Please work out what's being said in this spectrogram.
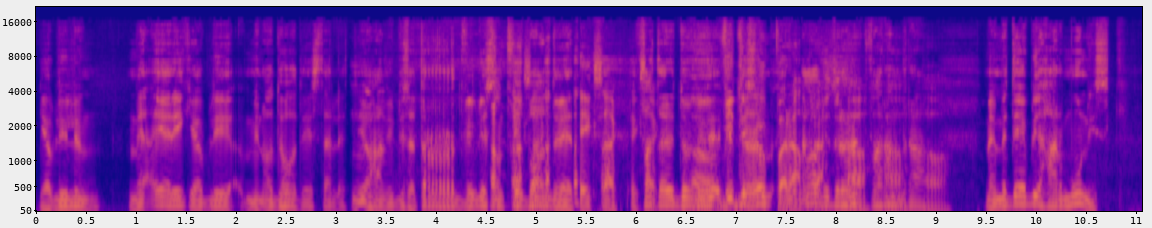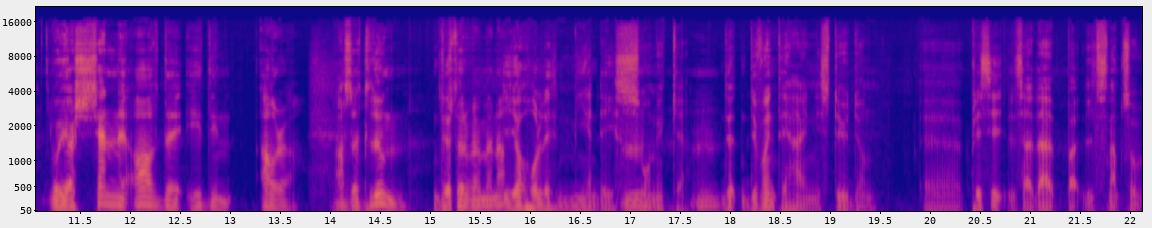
Jag blir lugn Med Erik, jag blir min ADHD istället Mm. jag, han, Vi blir så trrr, vi blir som två barn du vet Exakt, exakt. Fattar du? Då, Ja. Vi, blir drar som- upp varandra. Ja, vi drar Ja, upp varandra Ja. Men med det blir harmonisk Och jag känner av det i din aura Alltså ett lugn, Du förstår du vad jag menar? jag håller med dig så Mm. mycket. Mm. Du, du var inte här inne i studion. Eh, precis så här, där, bara lite snabbt så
